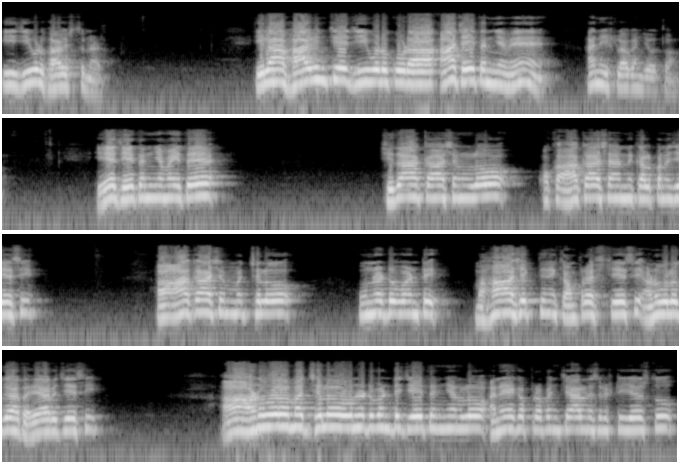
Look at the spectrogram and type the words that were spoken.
ఈ జీవుడు భావిస్తున్నాడు. ఇలా భావించే జీవుడు కూడా ఆ చైతన్యమే అని ఈ శ్లోకం చెబుతోంది. ఏ చైతన్యమైతే చిదాకాశంలో ఒక ఆకాశాన్ని కల్పన చేసి ఆ ఆకాశం మధ్యలో ఉన్నటువంటి మహాశక్తిని కంప్రెస్ చేసి అణువులుగా తయారు చేసి ఆ అణువుల మధ్యలో ఉన్నటువంటి చైతన్యంలో అనేక ప్రపంచాలను సృష్టి చేస్తూ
